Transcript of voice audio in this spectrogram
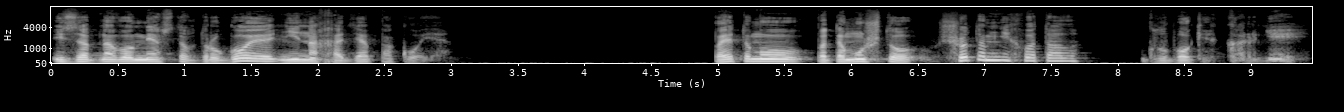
из одного места в другое, не находя покоя. Поэтому, потому что, что там не хватало? Глубоких корней.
